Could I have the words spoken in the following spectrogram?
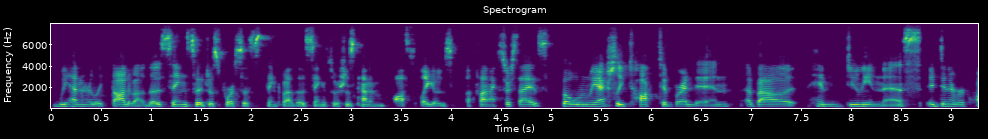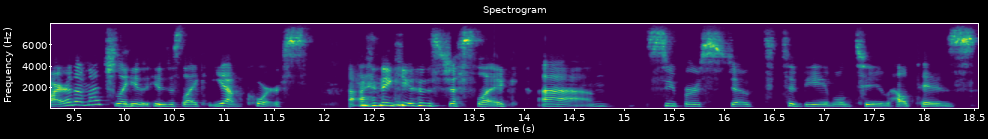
we hadn't really thought about those things. So it just forced us to think about those things, which was kind of awesome. Like it was a fun exercise. But when we actually talked to Brendan about him doing this, it didn't require that much. Like he, he was just like, yeah, of course. I think he was just like um, super stoked to be able to help his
